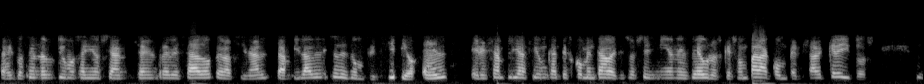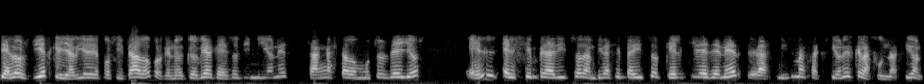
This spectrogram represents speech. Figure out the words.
la situación de los últimos años se han, se han enrevesado, pero al final también lo ha dicho desde un principio. Él, en esa ampliación que antes comentaba, de esos 6 millones de euros, que son para compensar créditos de los 10 que ya había depositado, porque no hay que olvidar que de esos 10 millones se han gastado muchos de ellos, él, él siempre ha dicho, Dambila siempre ha dicho que él quiere tener las mismas acciones que la fundación.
